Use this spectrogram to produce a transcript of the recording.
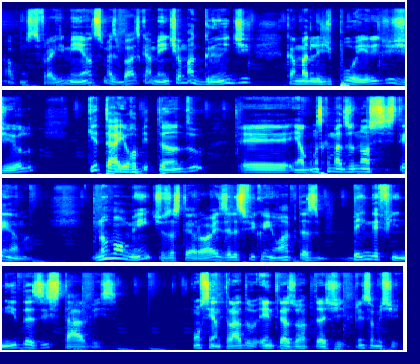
alguns fragmentos, mas basicamente é uma grande camada de poeira e de gelo que está aí orbitando é, em algumas camadas do nosso sistema. Normalmente, os asteroides eles ficam em órbitas bem definidas e estáveis concentrado entre as órbitas, de, principalmente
